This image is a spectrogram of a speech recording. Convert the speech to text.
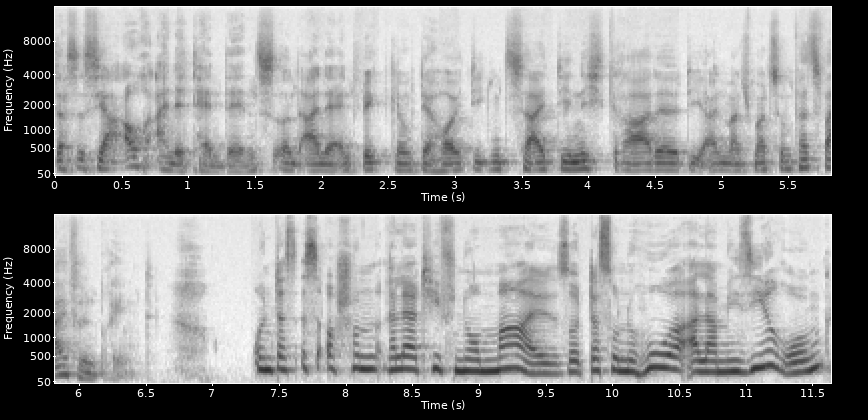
Das ist ja auch eine Tendenz und eine Entwicklung der heutigen Zeit, die nicht gerade, die einen manchmal zum Verzweifeln bringt. Und das ist auch schon relativ normal, so dass so eine hohe Alarmisierung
